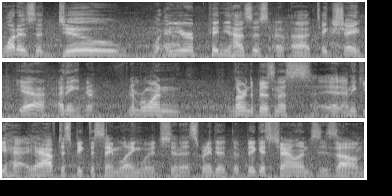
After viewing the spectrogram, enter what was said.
What does it do? What. In your opinion, how does this uh, uh, take shape? Yeah, I think number one, learn the business. I think you, ha you have to speak the same language, and it's funny, the, the biggest challenge is um,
